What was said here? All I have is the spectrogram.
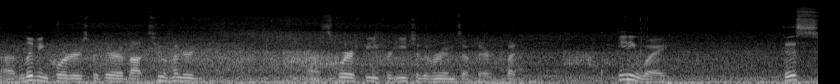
uh, living quarters, but they're about 200 uh, square feet for each of the rooms up there. But anyway, this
